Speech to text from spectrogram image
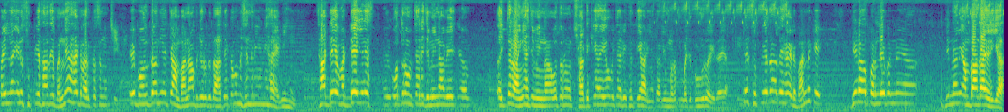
ਪਹਿਲਾਂ ਇਹਨੂੰ ਸੁੱਕੇ ਥਾਂ ਤੇ ਬੰਨਿਆ ਹੈਡ ਵਰਕਸ ਨੂੰ। ਠੀਕ ਇਹ ਬਲਦਾਂ ਦੀਆਂ ਝਾਂਬਾਂ ਨਾਲ ਬਜ਼ੁਰਗ ਦੱਸਦੇ ਕਿਉਂਕਿ ਮਸ਼ੀਨਰੀ ਇੰਨੀ ਹੈ ਨਹੀਂ ਸੀ। ਸਾਡੇ ਵੱਡੇ ਜਿਹੜੇ ਉਧਰੋਂ ਵਿਚਾਰੇ ਜ਼ਮੀਨਾਂ ਵੇਚ ਅਹ ਇੱਧਰ ਆਈਆਂ ਜ਼ਮੀਨਾਂ ਉਧਰੋਂ ਛੱਡ ਕੇ ਆਏ ਉਹ ਵਿਚਾਰੇ ਇੱਥੇ ਦਿਹਾੜੀਆਂ ਕਰਨ ਲਈ ਮਰ- ਮਜਬੂਰ ਹੋਏ ਰਹੇ ਆ। ਇਹ ਸੁੱਕੇ ਥਾਂ ਤੇ ਹੈਡ ਬੰਨ ਕੇ ਜਿਹੜਾ ਉਹ ਪਰਲੇ ਬੰਨੇ ਆ ਜਿੰਨਾ ਵੀ ਅੰਬਾਂ ਦਾ ਏਰੀਆ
